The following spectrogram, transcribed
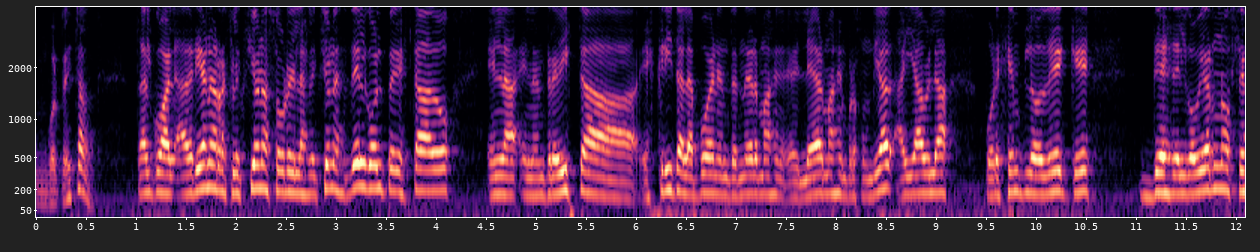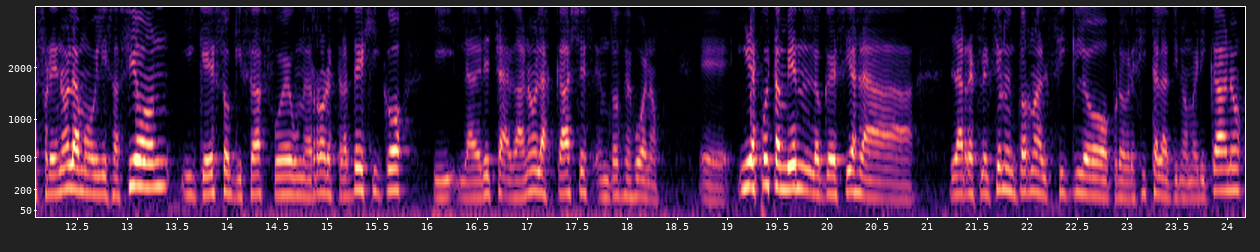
un golpe de Estado. Tal cual. Adriana reflexiona sobre las lecciones del golpe de Estado. En la, en la entrevista escrita la pueden entender más, eh, leer más en profundidad. Ahí habla, por ejemplo, de que desde el gobierno se frenó la movilización y que eso quizás fue un error estratégico y la derecha ganó las calles. Entonces, bueno. Eh, y después también lo que decías, la, la reflexión en torno al ciclo progresista latinoamericano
